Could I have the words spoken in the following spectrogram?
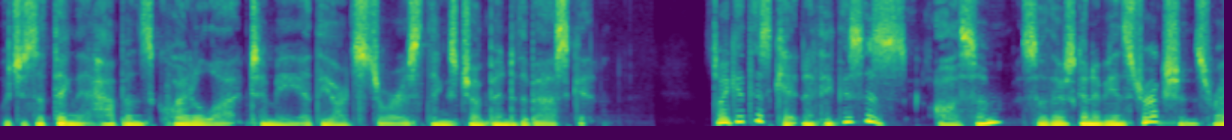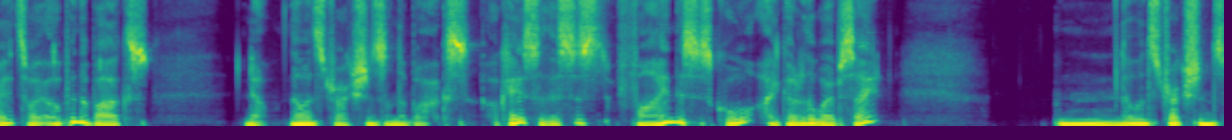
which is a thing that happens quite a lot to me at the art store as things jump into the basket. So I get this kit and I think this is awesome. So there's going to be instructions, right? So I open the box. No, no instructions on the box. Okay, so this is fine. This is cool. I go to the website. Mm, no instructions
